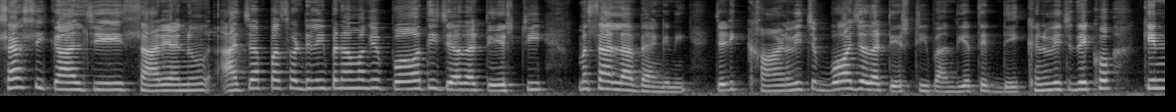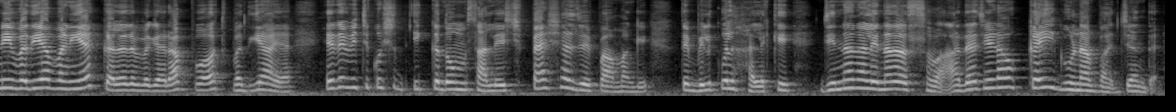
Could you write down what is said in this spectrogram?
ਸਤਿ ਸ਼੍ਰੀ ਅਕਾਲ ਜੀ ਸਾਰਿਆਂ ਨੂੰ ਅੱਜ ਆਪਾਂ ਤੁਹਾਡੇ ਲਈ ਬਣਾਵਾਂਗੇ ਬਹੁਤ ਹੀ ਜ਼ਿਆਦਾ ਟੇਸਟੀ ਮਸਾਲਾ ਬੈਂਗਣੀ, ਜਿਹੜੀ ਖਾਣ ਵਿੱਚ ਬਹੁਤ ਜ਼ਿਆਦਾ ਟੇਸਟੀ ਬਣਦੀ ਹੈ ਤੇ ਦੇਖਣ ਵਿੱਚ ਦੇਖੋ ਕਿੰਨੀ ਵਧੀਆ ਬਣੀ ਹੈ ਕਲਰ ਵਗੈਰਾ ਬਹੁਤ ਵਧੀਆ ਆਇਆ ਇਹਦੇ ਵਿੱਚ ਕੁਝ ਇੱਕ ਦੋ ਮਸਾਲੇ ਸਪੈਸ਼ਲ ਜੇ ਪਾਵਾਂਗੇ ਤੇ ਬਿਲਕੁਲ ਹਲਕੇ, ਜਿਨ੍ਹਾਂ ਨਾਲ ਇਹਨਾਂ ਦਾ ਸਵਾਦ ਹੈ ਜਿਹੜਾ ਉਹ ਕਈ ਗੁਣਾ ਵੱਧ ਜਾਂਦਾ ਹੈ।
